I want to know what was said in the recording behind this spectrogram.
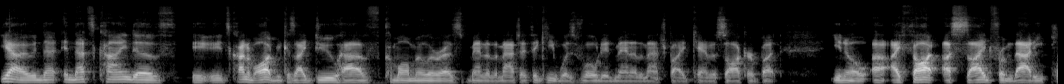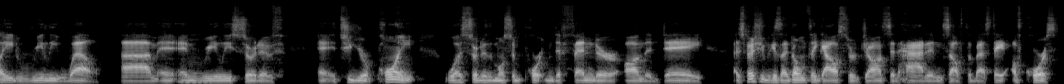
Yeah, and that and that's kind of it's kind of odd because I do have Kamal Miller as man of the match. I think he was voted man of the match by Canada Soccer, but you know, uh, I thought aside from that, he played really well um, and, and Mhm. really sort of, uh, to your point, was sort of the most important defender on the day. Especially because I don't think Alistair Johnston had himself the best day. Of course,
